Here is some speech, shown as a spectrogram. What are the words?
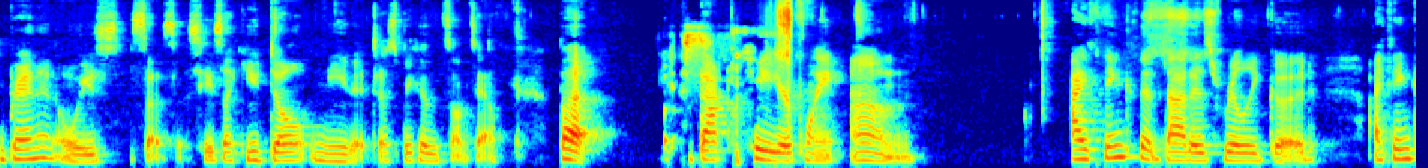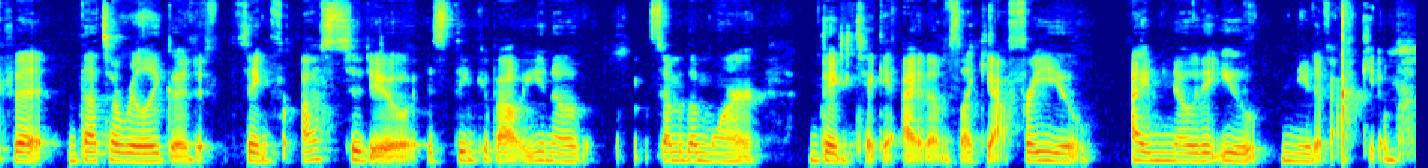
Brandon always says this. He's like, you don't need it just because it's on sale. But Yes. back to your point, um, I think that that is really good. I think that that's a really good thing for us to do is think about, you know, some of the more big ticket items. Like, yeah, for you, I know that you need a vacuum.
